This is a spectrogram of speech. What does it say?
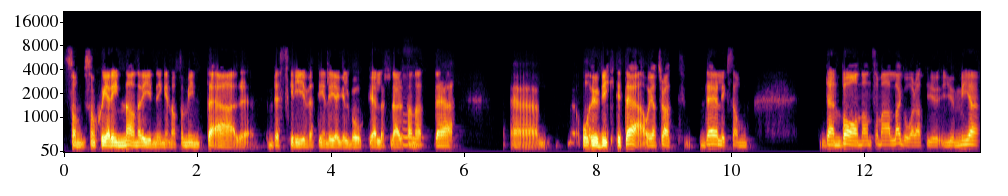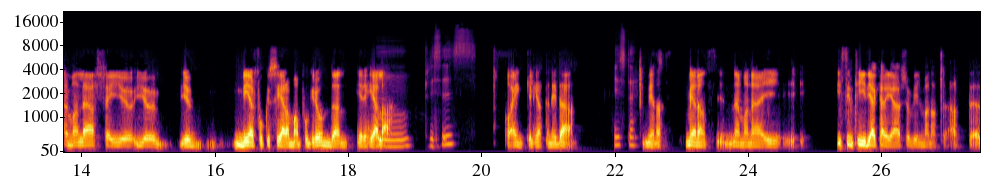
som, som sker innan ridningen och som inte är beskrivet i en regelbok eller sådär, mm. utan att det eh, och hur viktigt det är. Och jag tror att det är liksom den banan som alla går, att ju, ju mer man lär sig, ju, ju, ju, mer fokuserar man på grunden i det hela. Mm, precis. Och enkelheten i det. Just det. Medan, medan när man är i, i, i, sin tidiga karriär så vill man att, att eh,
